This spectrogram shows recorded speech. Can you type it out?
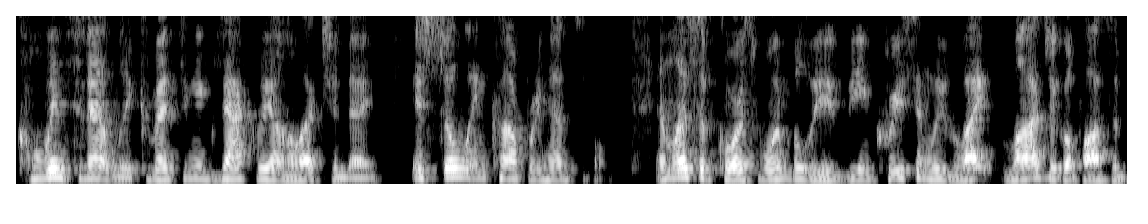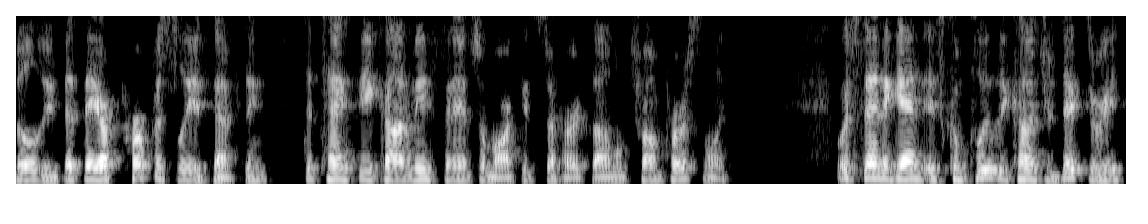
coincidentally commencing exactly on election day, is so incomprehensible. Unless, of course, one believes the increasingly light, logical possibility that they are purposely attempting to tank the economy and financial markets to hurt Donald Trump personally which then again is completely contradictory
